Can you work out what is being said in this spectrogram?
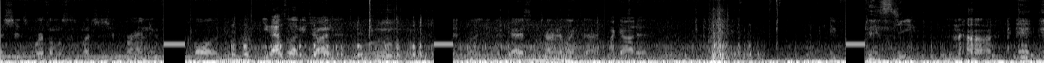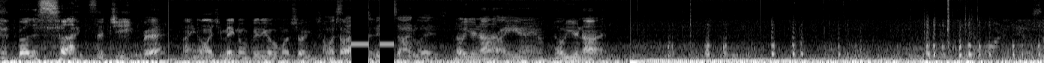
That shit's worth almost as much as your brand new car. Dude. You have to let me drive it. Ooh, bro, you like that? I got it. This Jeep. Nah. bro, this sucks. It's a Jeep, bro. I ain't gonna let you make no video with my truck. You just gonna talk sideways. No, you're not. Right here I am. No, you're not. So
